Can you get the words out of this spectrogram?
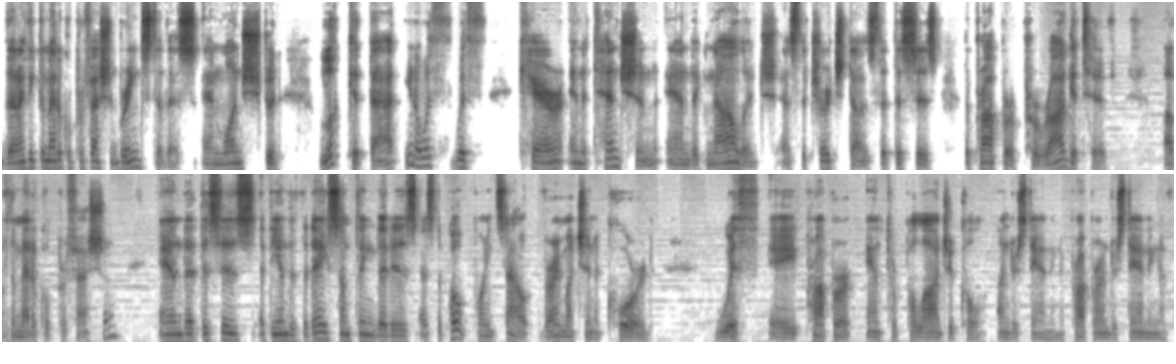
that I think the medical profession brings to this. And one should look at that, you know, with, with care and attention and acknowledge, as the church does, that this is the proper prerogative of the medical profession and that this is, at the end of the day, something that is, as the Pope points out, very much in accord with a proper anthropological understanding, a proper understanding of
